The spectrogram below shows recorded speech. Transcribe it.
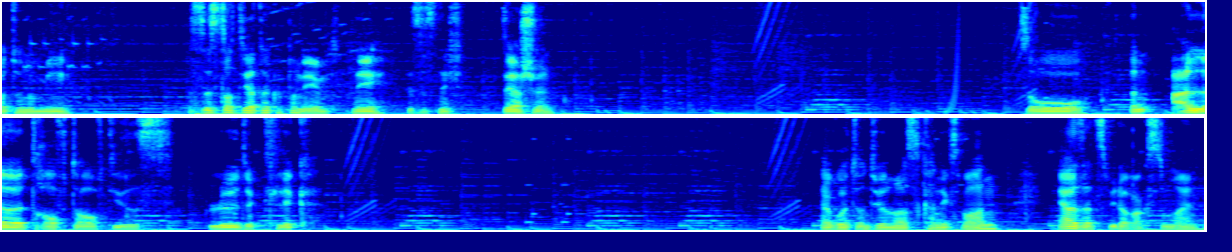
Autonomie. Das ist doch die Attacke von eben. Nee, ist es nicht. Sehr schön. So, dann alle drauf da auf dieses blöde Klick. Ja gut, und Jonas kann nichts machen. Er setzt wieder Wachstum ein.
